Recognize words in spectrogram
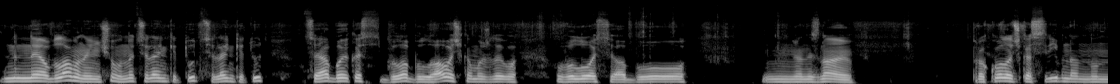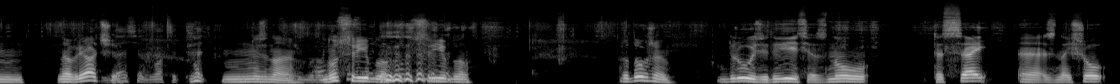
не обламане, нічого, воно ціленьке тут, ціленьке тут. Це або якась була булавочка, можливо, у волосся, або я не знаю. Проколочка срібна, ну навряд чи. 10-25. Не знаю. Ну, срібло, срібло. Продовжуємо. Друзі, дивіться, знову Тесей е, знайшов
